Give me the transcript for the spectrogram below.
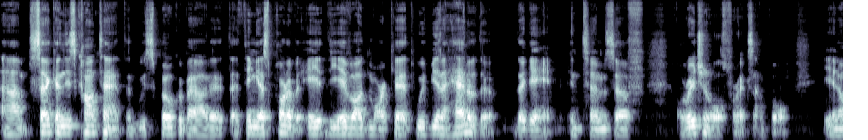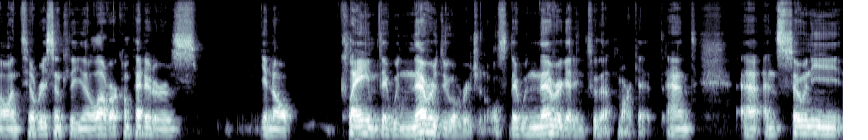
Um, second is content, and we spoke about it. I think as part of a, the AVOD market, we've been ahead of the, the game in terms of originals, for example. You know, until recently, a lot of our competitors, you know, claimed they would never do originals. They would never get into that market. And uh, and Sony,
